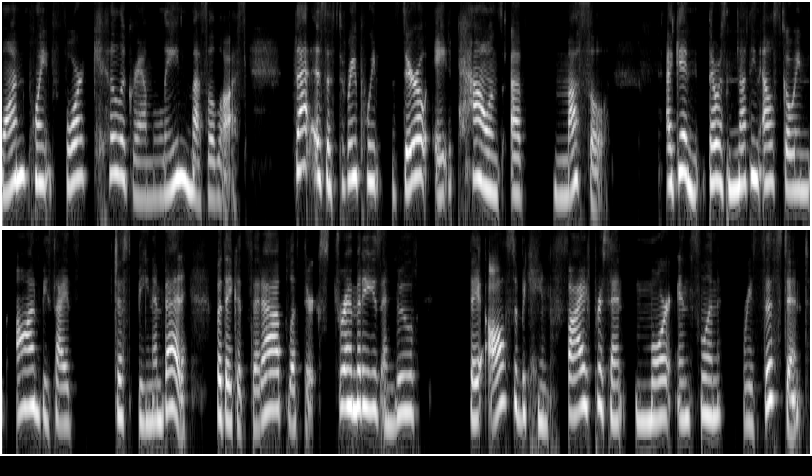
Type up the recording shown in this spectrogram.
1.4 kilogram lean muscle loss. That is a 3.08 pounds of muscle. Again, there was nothing else going on besides just being in bed, but they could sit up, lift their extremities, and move. They also became 5% more insulin resistant,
